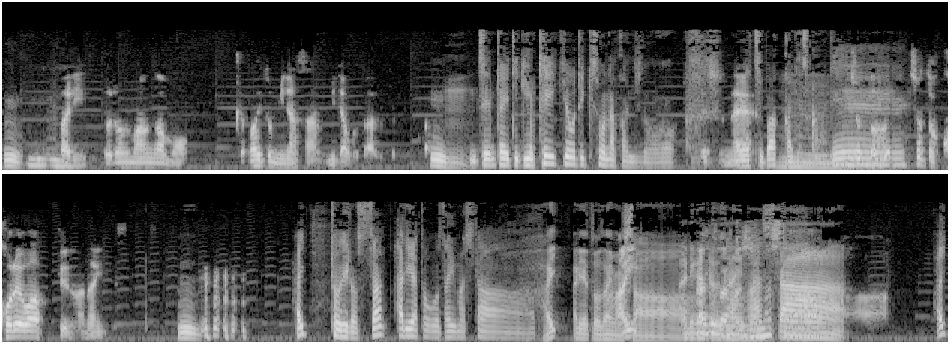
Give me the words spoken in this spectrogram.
ややっぱり、どの漫画も、割と皆さん見たことあるううんん。全体的に提供できそうな感じのですねや。つばっかですからね。ちょっと、ちょっとこれはっていうのはないんです。うん。はい。トヒロスさん、ありがとうございました。はい、ありがとうございました。ありがとうございましありがとうございましたた。はい。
